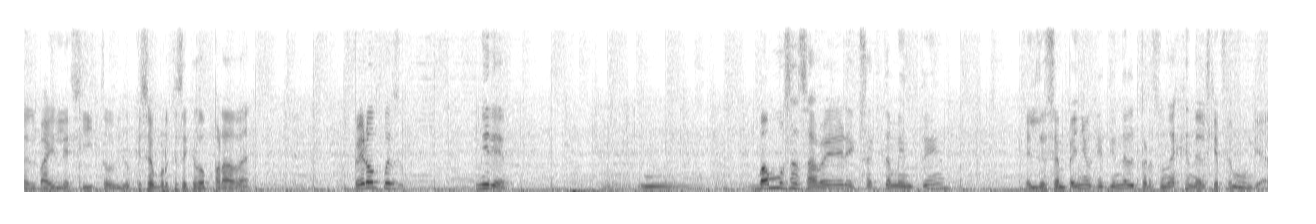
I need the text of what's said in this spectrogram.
el bailecito. Yo que sé por qué se quedó parada. Pero pues, miren, vamos a saber exactamente el desempeño que tiene el personaje en el jefe mundial.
